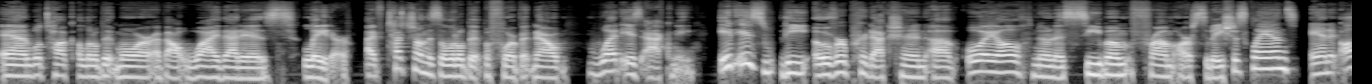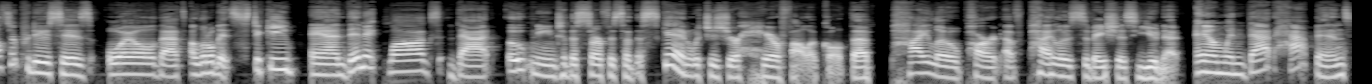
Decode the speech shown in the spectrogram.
And we'll talk a little bit more about why that is later. I've touched on this a little bit before, but now what is acne? It is the overproduction of oil known as sebum from our sebaceous glands. And it also produces oil that's a little bit sticky. And then it clogs that opening to the surface of the skin, which is your hair follicle, the pilo part of pilosebaceous unit. And when that happens,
